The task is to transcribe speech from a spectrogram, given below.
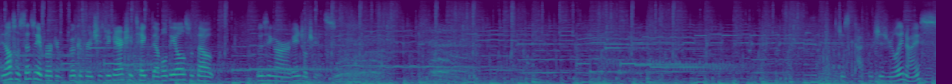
And also, since we have Book of, Book of Virtues, we can actually take devil deals without losing our angel chance. Which is which is really nice.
